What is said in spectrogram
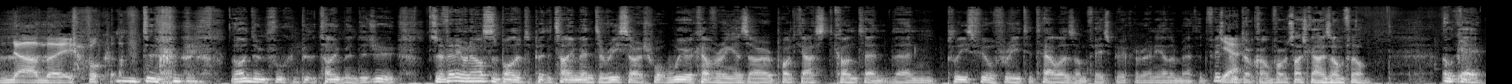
Nah, mate. Fuck off. I didn't fucking put the time in, did you? So if anyone else has bothered to put the time in to research what we're covering as our podcast content, then please feel free to tell us on Facebook or any other method. Facebook.com forward slash guys on film. Okay.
